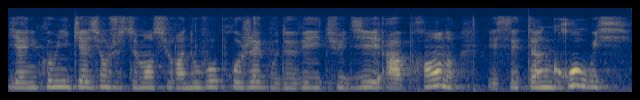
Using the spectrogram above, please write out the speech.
il y a une communication justement sur un nouveau projet que vous devez étudier, apprendre, et c'est un gros oui.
